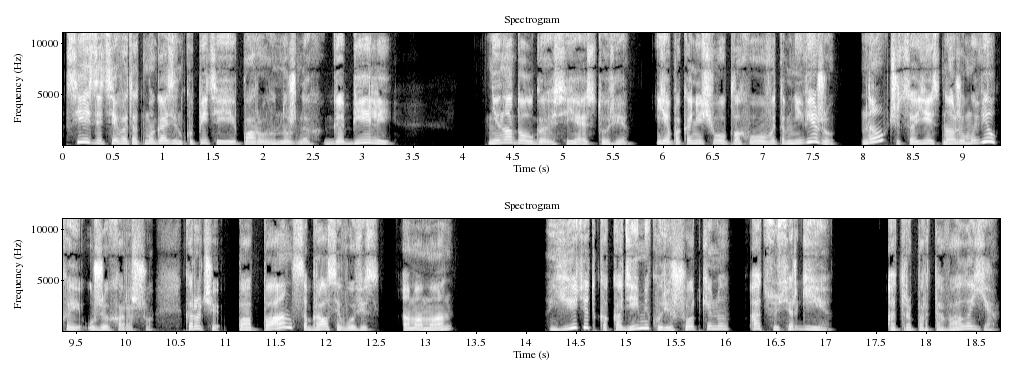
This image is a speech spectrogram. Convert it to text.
Съездите в этот магазин, купите ей пару нужных габелей, Ненадолго сия история. Я пока ничего плохого в этом не вижу. Научится есть ножом и вилкой уже хорошо. Короче, папан собрался в офис, а маман едет к академику Решеткину, отцу Сергея. Отрапортовала я.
